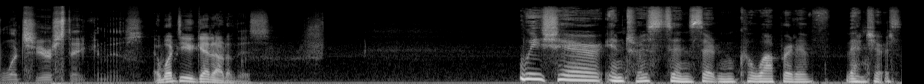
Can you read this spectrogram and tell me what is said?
What's your stake in this? And what do you get out of this? We share interests in certain cooperative ventures,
